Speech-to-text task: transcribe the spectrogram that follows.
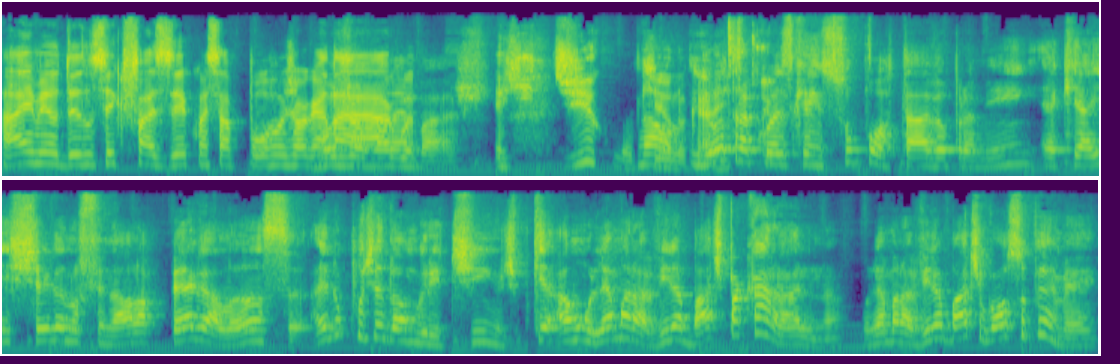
Ai, meu Deus, não sei o que fazer com essa porra, jogar Vou na jogar água. É ridículo não, aquilo, cara. E outra coisa que é insuportável para mim é que aí chega no final, ela pega a lança, aí não podia dar um gritinho, tipo, porque a Mulher Maravilha bate pra caralho, né? Mulher Maravilha bate igual o Superman.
